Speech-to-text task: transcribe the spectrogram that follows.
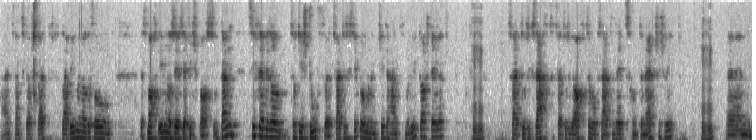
21 Jahre später, ich lebe immer noch davon und es macht immer noch sehr, sehr viel Spaß. Und dann sicher eben so, so die Stufen. 2007, wo wir entschieden haben, dass wir Leute anstellen. Mhm. 2016, 2018, wo wir gesagt haben, jetzt kommt der nächste Schritt. Mhm. Ähm,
